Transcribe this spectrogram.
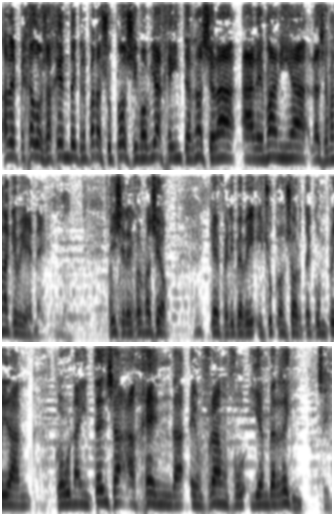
ha despejado su agenda y prepara su próximo viaje internacional a Alemania la semana que viene. Dice la información que Felipe B y su consorte cumplirán con una intensa agenda en Frankfurt y en Berlín. Sí.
